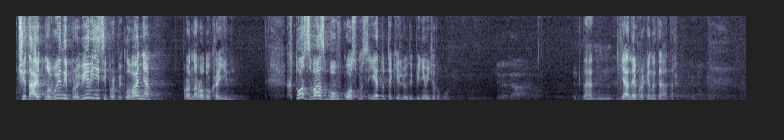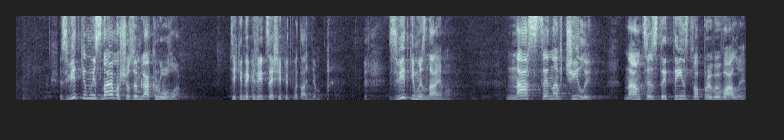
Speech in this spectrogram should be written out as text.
читають новини про вірність і про піклування про народ України. Хто з вас був в космосі? Є тут такі люди? Підніміть руку. Е, Я не про кінотеатр. Звідки ми знаємо, що Земля кругла? Тільки не кажіть це ще під питанням. Звідки ми знаємо? Нас це навчили, нам це з дитинства прививали,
